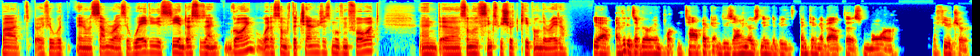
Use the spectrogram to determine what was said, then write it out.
But if you would you know summarize it, where do you see industrial design going? What are some of the challenges moving forward? and uh, some of the things we should keep on the radar. Yeah, I think it's a very important topic, and designers need to be thinking about this more. The future.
